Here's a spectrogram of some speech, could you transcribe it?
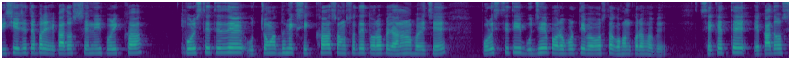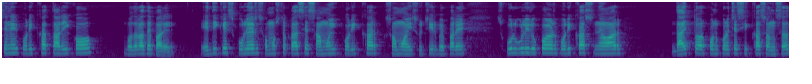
পিছিয়ে যেতে পারে একাদশ শ্রেণির পরীক্ষা। পরিস্থিতিতে উচ্চ মাধ্যমিক শিক্ষা সংসদের তরফে জানানো হয়েছে, পরিস্থিতি বুঝে পরবর্তী ব্যবস্থা গ্রহণ করা হবে। সেক্ষেত্রে একাদশ শ্রেণির পরীক্ষার তারিখও বদলাতে পারে। এদিকে স্কুলের সমস্ত ক্লাসে সাময়িক পরীক্ষার সময় সূচির ব্যাপারে স্কুলগুলির উপর পরীক্ষা নেওয়ার দায়িত্ব অর্পণ করেছে শিক্ষা সংসদ।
